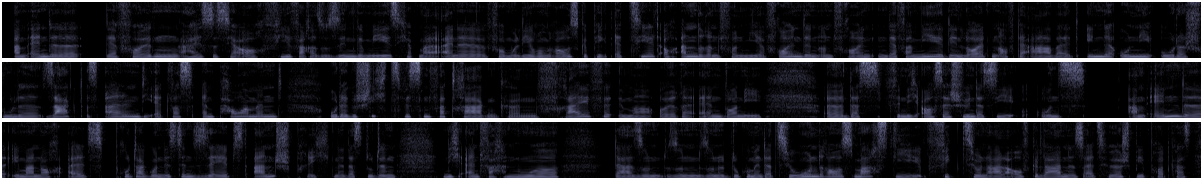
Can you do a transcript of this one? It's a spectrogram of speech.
Am Ende der Folgen heißt es ja auch vielfach, also sinngemäß, ich habe mal eine Formulierung rausgepickt, erzählt auch anderen von mir, Freundinnen und Freunden, der Familie, den Leuten auf der Arbeit, in der Uni oder Schule, sagt es allen, die etwas Empowerment oder Geschichtswissen vertragen können. Frei für immer, eure Anne Bonny. Äh, das finde ich auch sehr schön, dass sie uns am Ende immer noch als Protagonistin selbst anspricht, ne? dass du dann nicht einfach nur da so, so, so eine Dokumentation draus machst, die fiktional aufgeladen ist als Hörspiel-Podcast,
